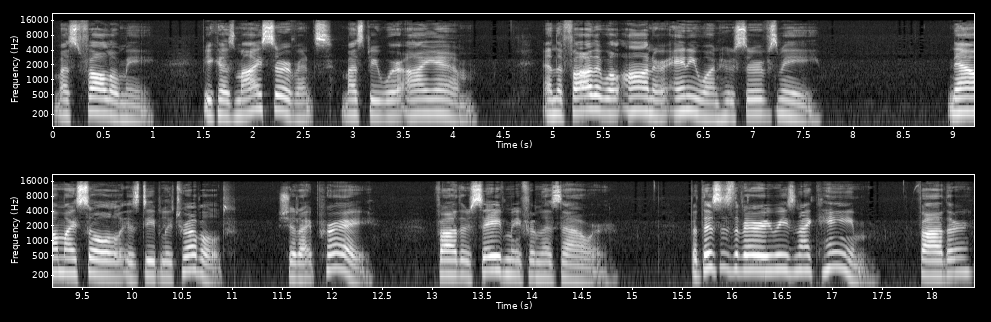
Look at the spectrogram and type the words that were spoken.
must follow me, because my servants must be where I am, and the Father will honor anyone who serves me. Now my soul is deeply troubled. Should I pray? Father, save me from this hour. But this is the very reason I came. Father,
